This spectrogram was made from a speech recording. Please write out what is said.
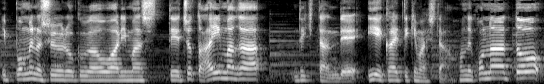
1本目の収録が終わりまして、ちょっと合間ができたんで、家帰ってきました。ほんで、この後、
